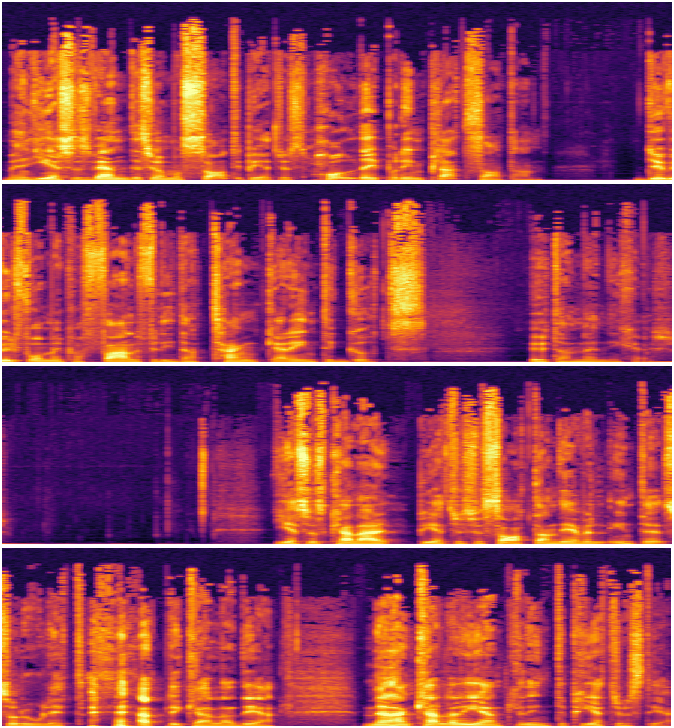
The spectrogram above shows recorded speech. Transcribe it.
Men Jesus vände sig om och sa till Petrus Håll dig på din plats, Satan. Du vill få mig på fall för dina tankar är inte Guds utan människors. Jesus kallar Petrus för Satan. Det är väl inte så roligt att bli kallad det. Men han kallar egentligen inte Petrus det.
